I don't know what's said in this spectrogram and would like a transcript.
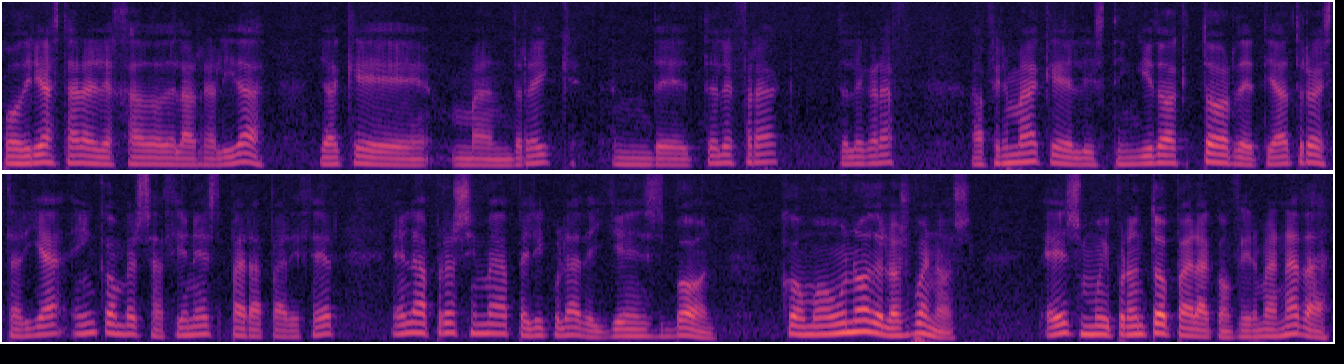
podría estar alejado de la realidad, ya que Mandrake de Telegraph afirma que el distinguido actor de teatro estaría en conversaciones para aparecer en la próxima película de James Bond, como uno de los buenos. Es muy pronto para confirmar nada,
